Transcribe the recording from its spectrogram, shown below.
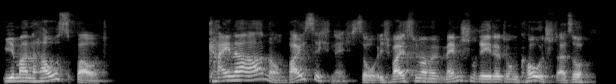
wie man ein Haus baut. Keine Ahnung, weiß ich nicht. So, ich weiß, wie man mit Menschen redet und coacht. Also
